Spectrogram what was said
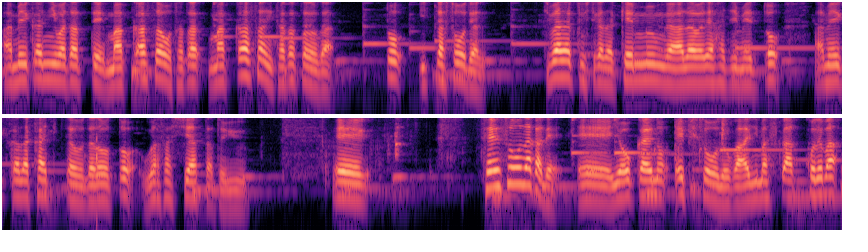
アメリカに渡ってマッカーサーをたたマッカーサーにたたったのだと言ったそうである。しばらくしてから見聞が現れ始めると、アメリカから帰ってきたのだろうと噂し合ったという、えー、戦争の中で、えー、妖怪のエピソードがありますが、これは、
